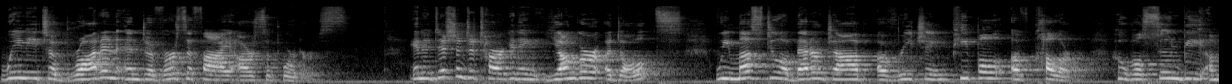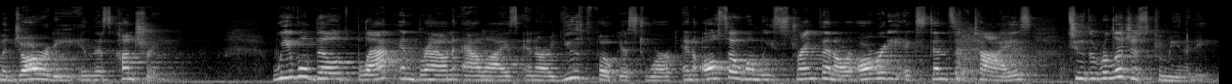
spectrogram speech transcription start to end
we need to broaden and diversify our supporters. In addition to targeting younger adults, we must do a better job of reaching people of color who will soon be a majority in this country. We will build black and brown allies in our youth focused work and also when we strengthen our already extensive ties to the religious community.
